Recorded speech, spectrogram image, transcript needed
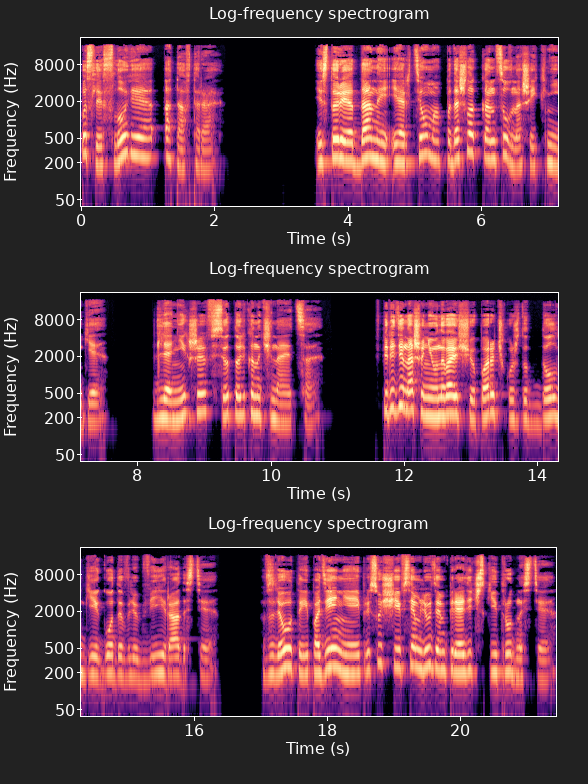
Послесловие от автора. История Даны и Артема подошла к концу в нашей книге. Для них же все только начинается. Впереди нашу неунывающую парочку ждут долгие годы в любви и радости. Взлеты и падения и присущие всем людям периодические трудности.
